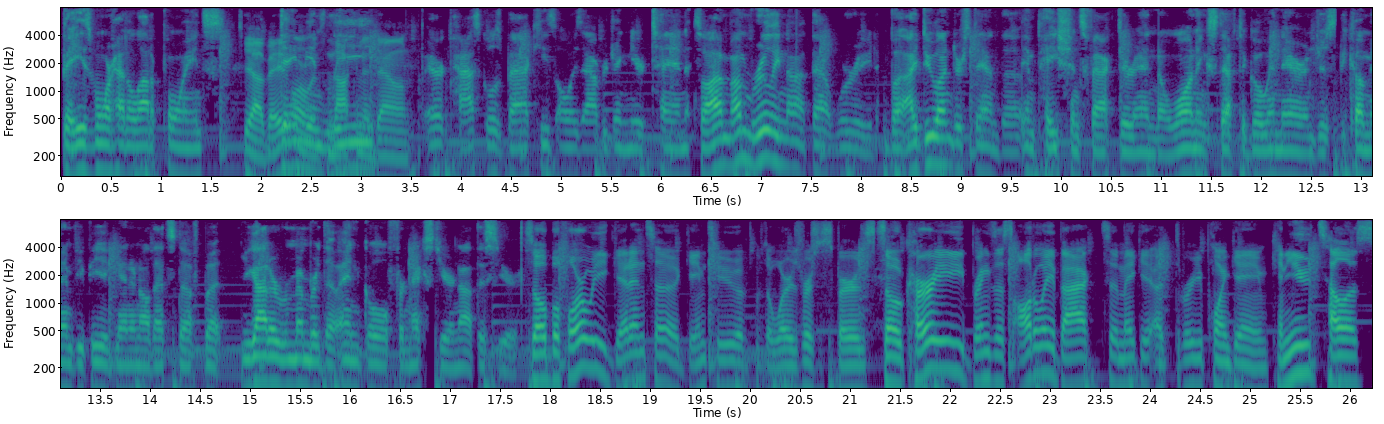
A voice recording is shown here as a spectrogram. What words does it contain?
Bazemore had a lot of points. Yeah, Bazemore was Damion knocking it down. Eric Paschall's back. He's always averaging near 10. So I'm, I'm really not that worried. But I do understand the impatience factor and wanting Steph to go in there and just become MVP again and all that stuff. But you got to remember the end goal for next year, not this year. So before we get into game two of the Warriors versus Spurs, so Curry brings us all the way back to make it a three-point game. Can you tell us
